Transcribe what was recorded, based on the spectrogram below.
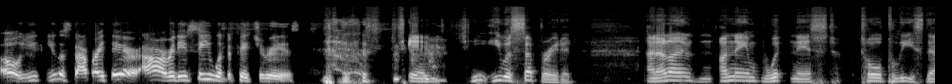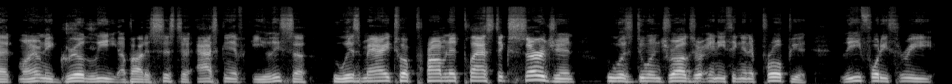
Oh, you you can stop right there. I already see what the picture is. and he, he was separated. An unnamed witness told police that Momeni grilled Lee about his sister, asking if Elisa, who is married to a prominent plastic surgeon, who was doing drugs or anything inappropriate. Lee 43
